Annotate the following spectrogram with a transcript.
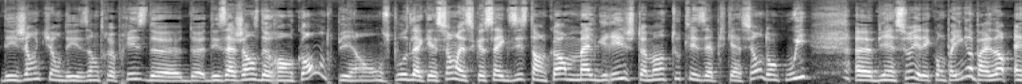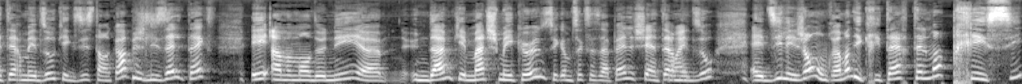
des gens qui ont des entreprises de, de- des agences de rencontres. Puis on se pose la question est-ce que ça existe encore malgré justement toutes les applications? Donc oui, euh, bien sûr, il y a des compagnies comme par exemple Intermezzo qui existent encore. Puis je lisais le texte et à un moment donné, euh, une dame qui est matchmaker, c'est comme ça que ça s'appelle chez Intermezzo, elle dit les gens ont vraiment des critères tellement précis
